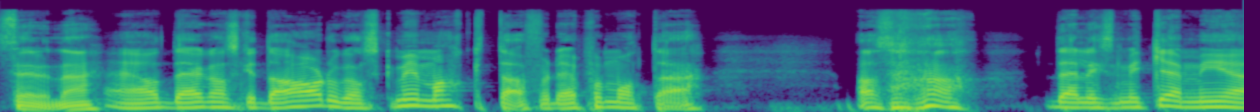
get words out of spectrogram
Ser du det? Ja, det ganske, da har du ganske mye makt, da, for det er på en måte Altså, det er liksom ikke mye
